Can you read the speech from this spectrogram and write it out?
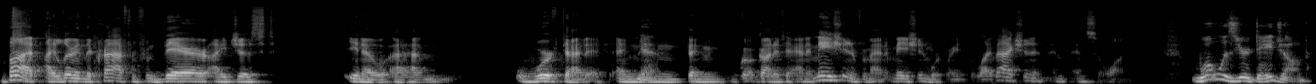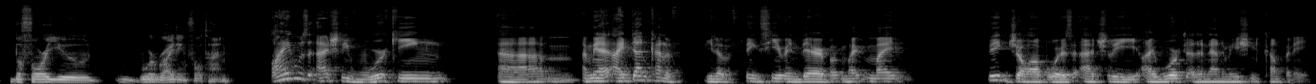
But I learned the craft, and from there, I just, you know, um, worked at it, and, yeah. and then got into animation, and from animation, worked my into live action, and, and, and so on. What was your day job before you were writing full time? I was actually working. Um, I mean, I, I'd done kind of you know things here and there, but my my big job was actually I worked at an animation company.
